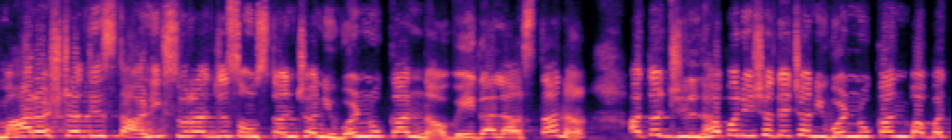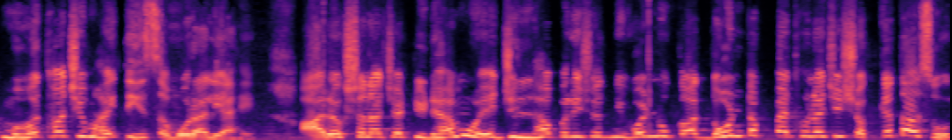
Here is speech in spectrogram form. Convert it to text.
महाराष्ट्रातील स्थानिक स्वराज्य संस्थांच्या निवडणुकांना वेग आला असताना आता जिल्हा परिषदेच्या निवडणुकांबाबत महत्वाची माहिती समोर आली आहे. आरक्षणाच्या तिढ्यामुळे जिल्हा परिषद निवडणुका दोन टप्प्यात होण्याची शक्यता असून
